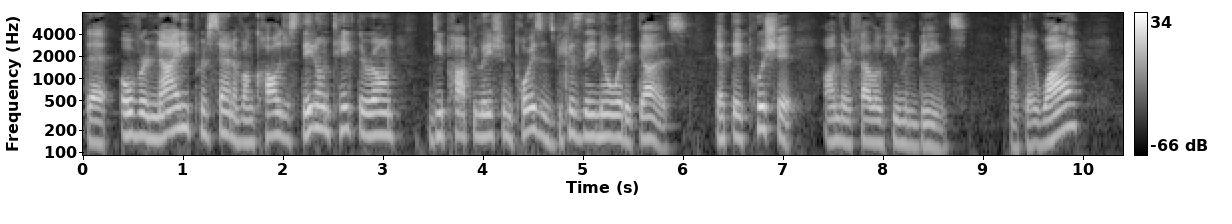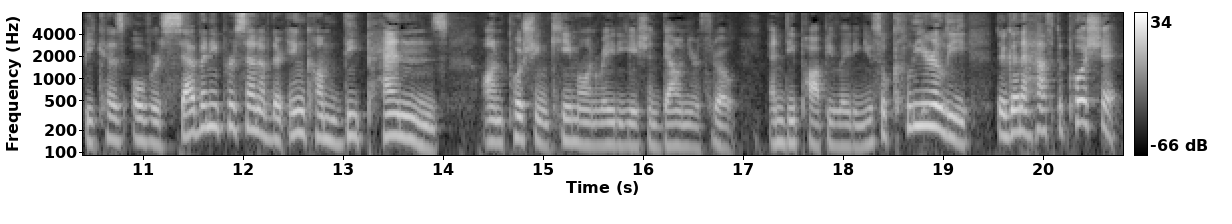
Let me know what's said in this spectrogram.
that over 90% of oncologists, they don't take their own depopulation poisons because they know what it does. Yet they push it on their fellow human beings. Okay, why? Because over 70% of their income depends on pushing chemo and radiation down your throat and depopulating you. So clearly they're going to have to push it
